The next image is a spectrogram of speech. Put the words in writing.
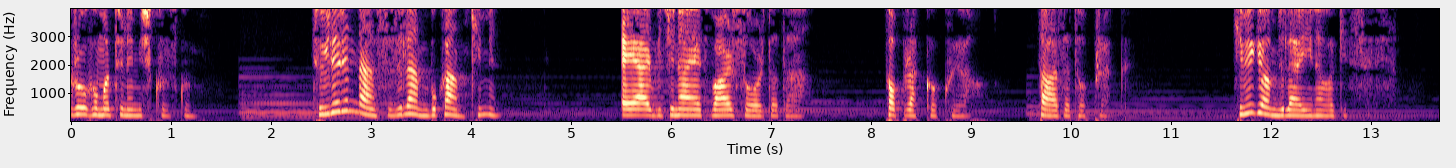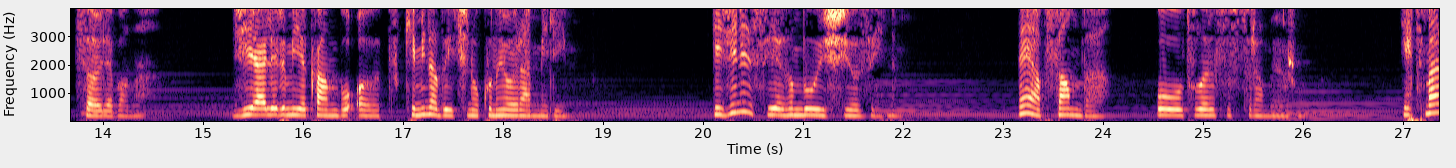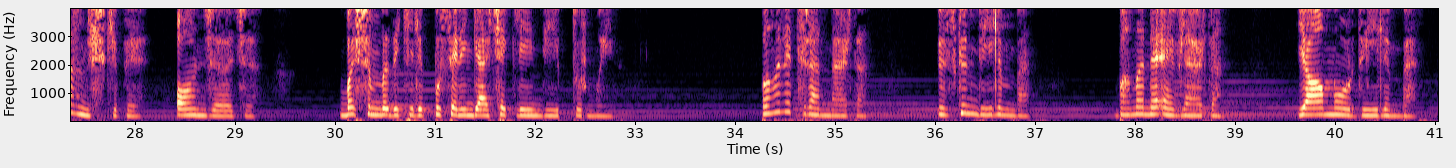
Ruhuma tünemiş kuzgun. Tüylerinden süzülen bu kan kimin? Eğer bir cinayet varsa ortada, toprak kokuyor, taze toprak. Kimi gömdüler yine vakitsiz? Söyle bana. Ciğerlerimi yakan bu ağıt kimin adı için okunuyor öğrenmeliyim. Gecenin siyahında uyuşuyor zihnim. Ne yapsam da uğultuları susturamıyorum. Yetmezmiş gibi onca acı. Başımda dikilip bu senin gerçekliğin deyip durmayın. Bana ne trenlerden, üzgün değilim ben. Bana ne evlerden, yağmur değilim ben.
